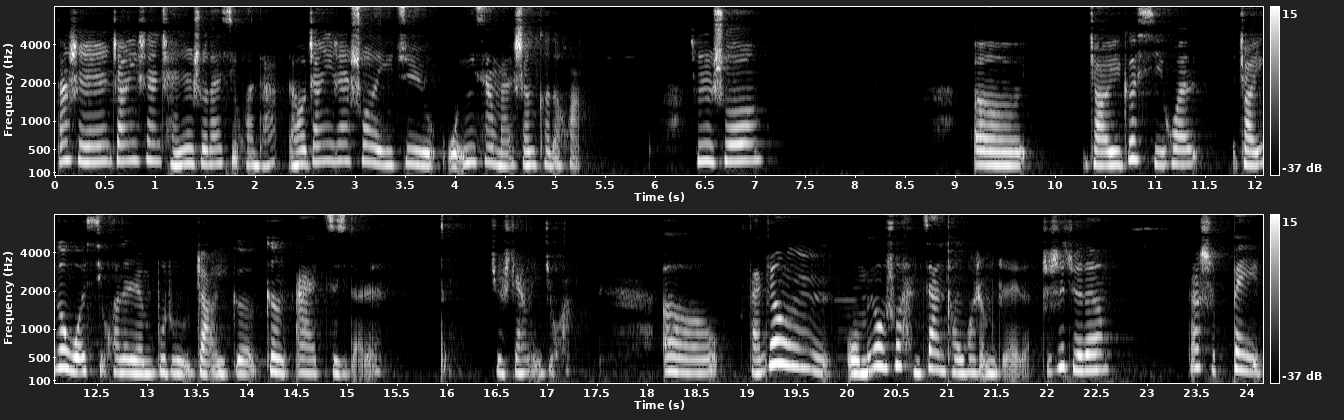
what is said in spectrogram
当时张一山承认说他喜欢他，然后张一山说了一句我印象蛮深刻的话，就是说，呃，找一个喜欢，找一个我喜欢的人，不如找一个更爱自己的人，对，就是这样的一句话。呃，反正我没有说很赞同或什么之类的，只是觉得当时被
